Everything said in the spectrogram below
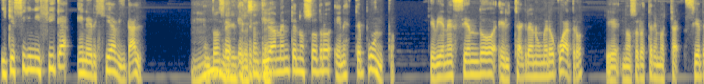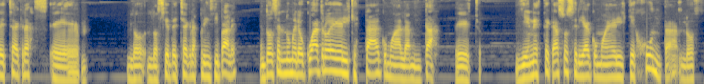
y que significa energía vital. Mm, Entonces, efectivamente nosotros en este punto, que viene siendo el chakra número 4, que nosotros tenemos siete chakras, eh, los siete chakras principales, entonces el número 4 es el que está como a la mitad, de hecho. Y en este caso sería como el que junta los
